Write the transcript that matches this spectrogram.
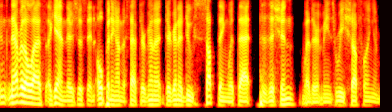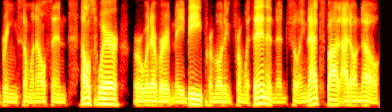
nevertheless, again, there's just an opening on the staff. They're gonna they're gonna do something with that position, whether it means reshuffling and bringing someone else in elsewhere or whatever it may be, promoting from within and then filling that spot. I don't know,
